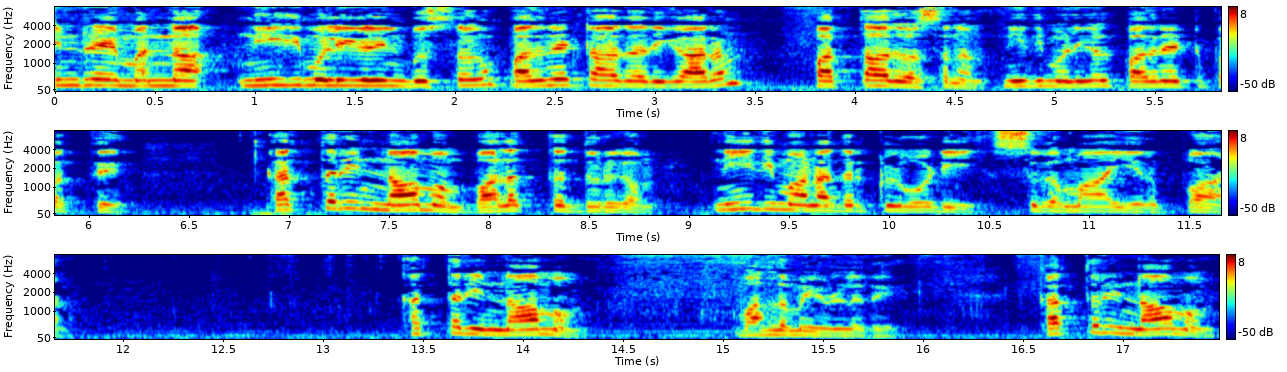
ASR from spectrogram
இன்றைய மன்னா நீதிமொழிகளின் புஸ்தகம் பதினெட்டாவது அதிகாரம் பத்தாவது வசனம். நீதிமொழிகள் பதினெட்டு பத்து. கத்தரின் நாமம் பலத்த துருகம். நீதிமான் அதற்குள் ஓடி சுகமாயிருப்பான். கத்தரின் நாமம் வல்லமை உள்ளது கத்தரின் நாமம்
